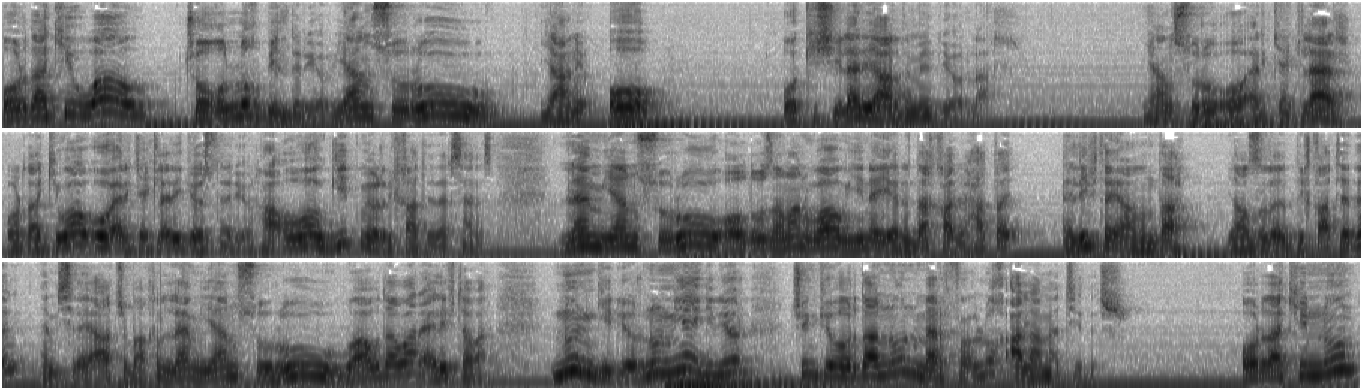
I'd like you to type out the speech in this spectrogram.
Oradaki vav çoğulluk bildiriyor. Yansuru yani o o kişiler yardım ediyorlar. Yansuru o erkekler. Oradaki vav o erkekleri gösteriyor. Ha o vav gitmiyor dikkat ederseniz. Lem yansuru olduğu zaman vav yine yerinde kalıyor. Hatta elif de yanında yazılı. Dikkat edin. Emsileyi açın bakın. Lem yansuru. Vav da var, elif de var. Nun gidiyor. Nun niye gidiyor? Çünkü orada nun merfu'luk alametidir. Oradaki nun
